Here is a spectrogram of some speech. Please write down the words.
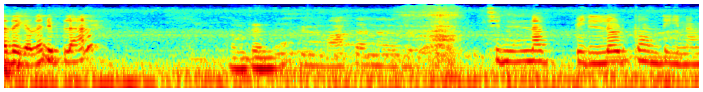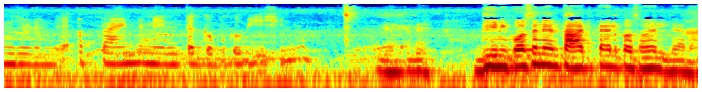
అదే కదా నీ ప్లాన్. చిన్న పిల్లోడు కంటే ఈనం చూడండి ఆ ప్యాంట్ నేను ఎంత గబ్బు గబ్బు చేసిండు. దీనికోసం నేను తాటికాయల కోసం వెళ్ళాను.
